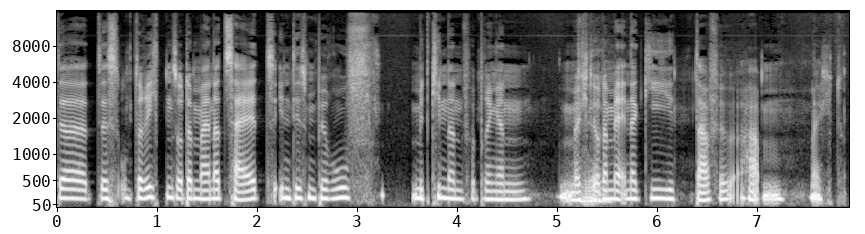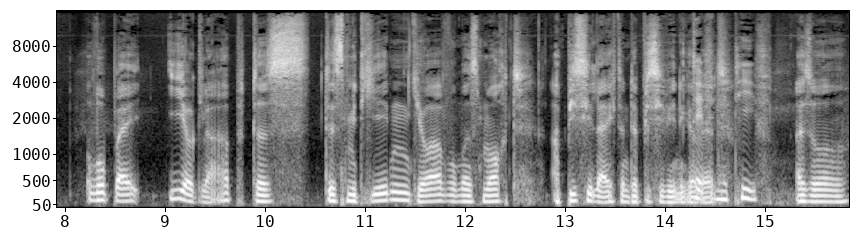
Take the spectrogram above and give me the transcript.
der, des Unterrichtens oder meiner Zeit in diesem Beruf mit Kindern verbringen möchte Ja. oder mehr Energie dafür haben möchte. Wobei ich ja glaube, dass das mit jedem Jahr, wo man es macht, ein bisschen leichter und ein bisschen weniger wird. Definitiv. Also,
